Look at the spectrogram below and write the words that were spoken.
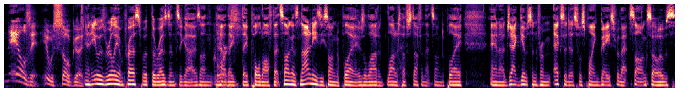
nails it. It was so good. And he was really impressed with the residency guys on how they, they pulled off that song. It's not an easy song to play. There's a lot of lot of tough stuff in that song to play. And uh, Jack Gibson from Exodus was playing bass for that song, so it was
